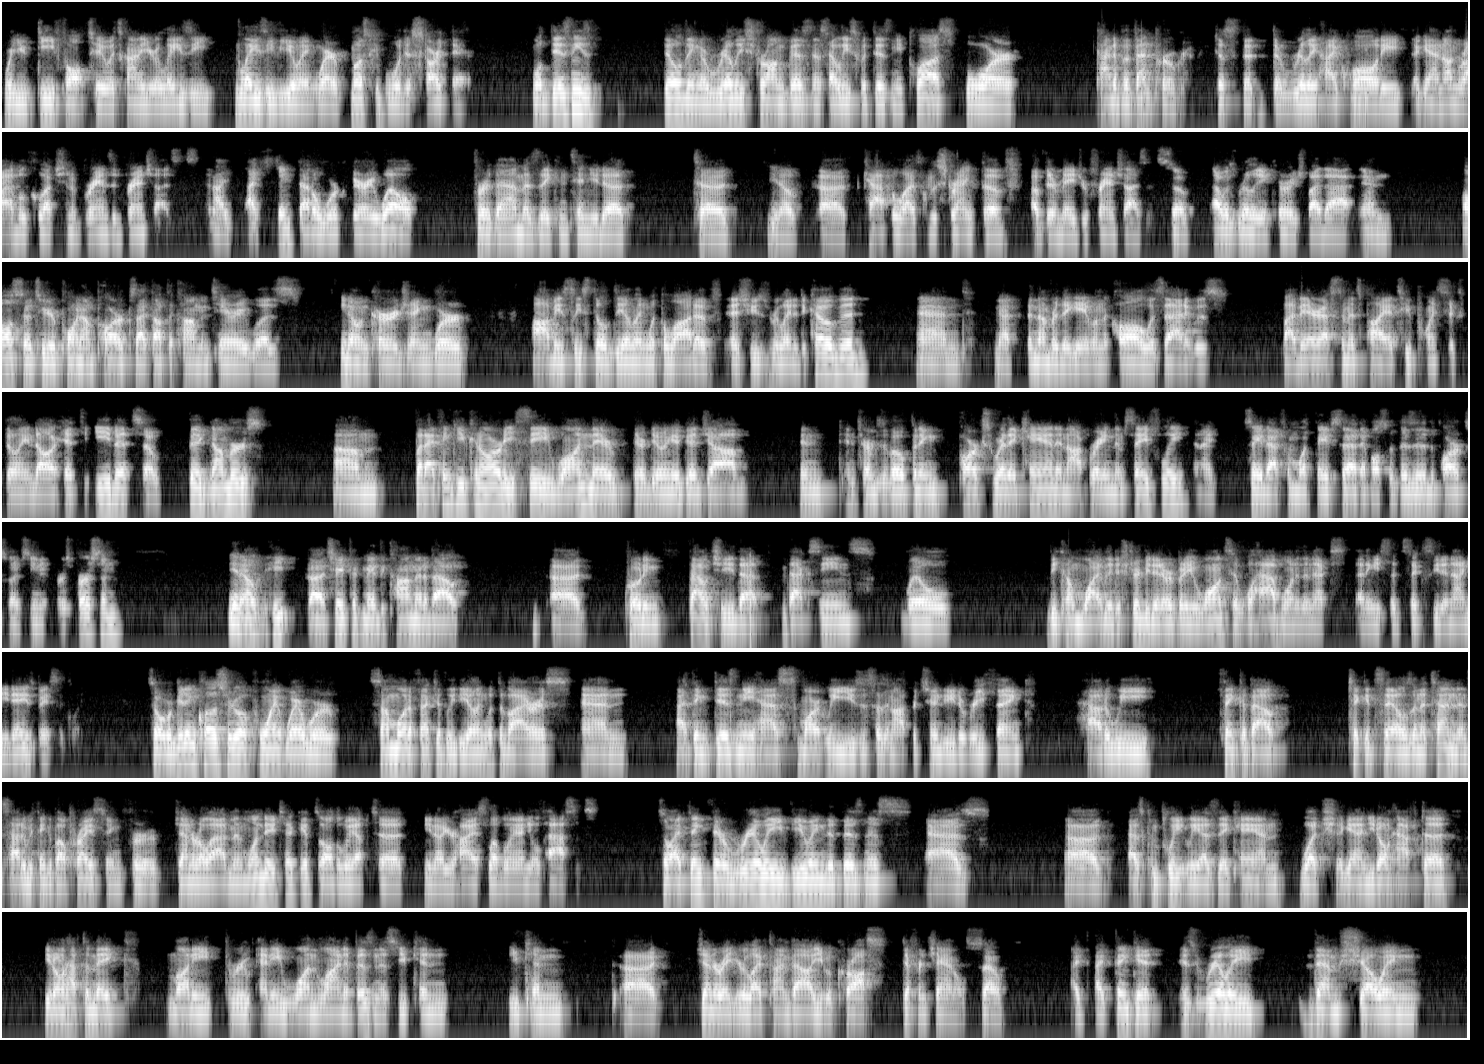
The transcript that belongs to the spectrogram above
where you default to. It's kind of your lazy lazy viewing where most people would just start there. Well, Disney's building a really strong business, at least with Disney Plus, for kind of event programming. Just the the really high quality, again, unrivaled collection of brands and franchises. And I, I think that'll work very well for them as they continue to to you know uh, capitalize on the strength of of their major franchises. So I was really encouraged by that, and also to your point on parks, I thought the commentary was you know encouraging. We're obviously still dealing with a lot of issues related to COVID, and that the number they gave on the call was that it was by their estimates probably a 2.6 billion dollar hit to EBIT, so big numbers. Um, but I think you can already see one they're they're doing a good job in in terms of opening parks where they can and operating them safely. And I say that from what they've said. I've also visited the park, so I've seen it first person. You know, he uh, Chapek made the comment about uh, quoting Fauci that vaccines will become widely distributed. Everybody who wants it will have one in the next, I think he said 60 to 90 days, basically. So we're getting closer to a point where we're somewhat effectively dealing with the virus. And I think Disney has smartly used this as an opportunity to rethink how do we think about ticket sales and attendance? How do we think about pricing for general admin one day tickets all the way up to, you know, your highest level annual passes? So I think they're really viewing the business as uh, as completely as they can. Which again, you don't have to you don't have to make money through any one line of business. You can you can uh, generate your lifetime value across different channels. So I, I think it is really them showing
